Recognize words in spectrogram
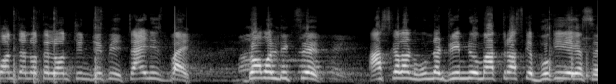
পঞ্চান্নতে লঞ্চেন জিপি চাইনিজ বাইক ডবল ডিক্সের আজকে লন হুন্ডা ড্রিম নিউ মাত্র আজকে বুকিং হয়ে গেছে।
